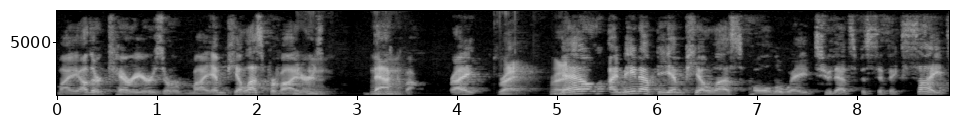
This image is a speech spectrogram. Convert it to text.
my other carriers or my MPLS providers mm-hmm. backbone, mm-hmm. right? Right. Right. Now I may not be MPLS all the way to that specific site,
